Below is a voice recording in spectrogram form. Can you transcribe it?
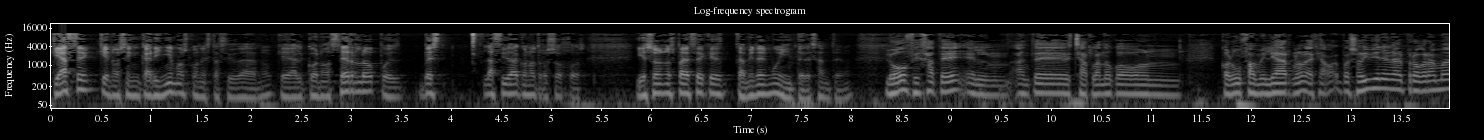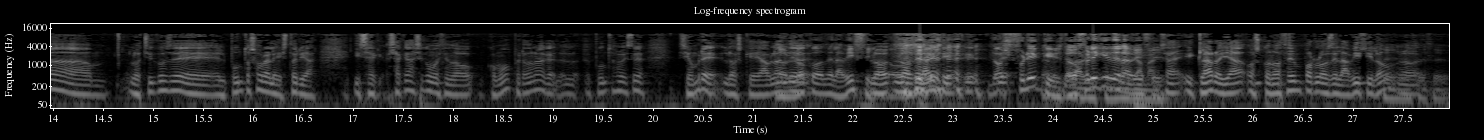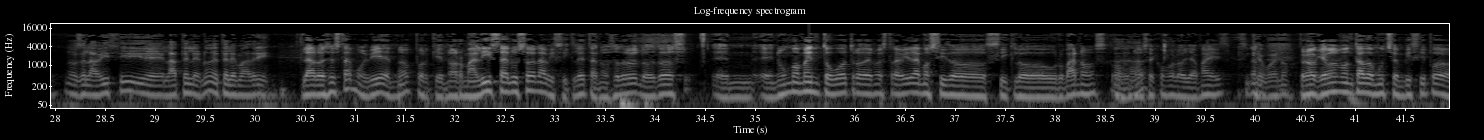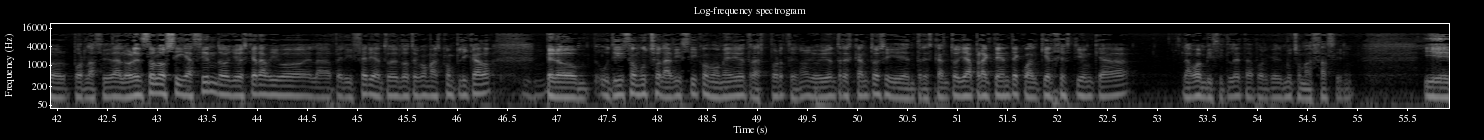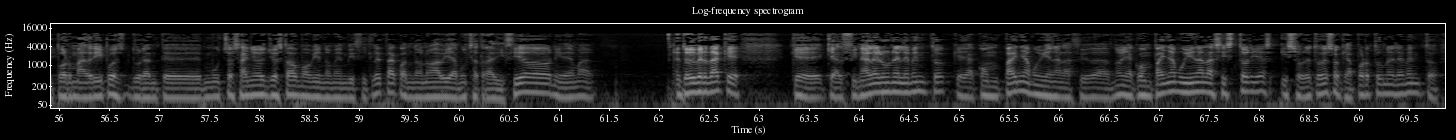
que hace que nos encariñemos con esta ciudad, ¿no? que al conocerlo, pues ves la ciudad con otros ojos. Y eso nos parece que también es muy interesante. ¿no? Luego, fíjate, el, antes charlando con, con un familiar, ¿no? Le decía, pues hoy vienen al programa los chicos de El Punto sobre la Historia. Y se, se ha quedado así como diciendo, ¿cómo? Perdona, el, el Punto sobre la Historia. Sí, hombre, los que hablan Los de... locos de la bici. Lo- los de la bici. Los frikis de Los la frikis bici, de la bici. llaman. O sea, y claro, ya os conocen por los de la bici, ¿no? Sí, los, sí, sí. los de la bici y de la tele, ¿no? De Telemadrid. Claro, eso está muy bien, ¿no? Porque normaliza el uso de la bicicleta. Nosotros los dos, en, en un momento u otro de nuestra vida, hemos sido ciclourbanos, o no sé cómo lo llamáis. ¿no? Qué bueno. Pero que hemos montado mucho en bici por, por la ciudad. Lorenzo lo sigue haciendo, yo es que ahora vivo en la periferia, entonces lo tengo más complicado, pero utilizo mucho la bici como medio de transporte, ¿no? Yo vivo en Tres Cantos y en Tres Cantos ya prácticamente cualquier gestión que haga la hago en bicicleta porque es mucho más fácil. Y por Madrid, pues durante muchos años yo he estado moviéndome en bicicleta cuando no había mucha tradición y demás. Entonces es verdad que, que, que al final era un elemento que acompaña muy bien a la ciudad, ¿no? Y acompaña muy bien a las historias y sobre todo eso, que aporta un elemento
